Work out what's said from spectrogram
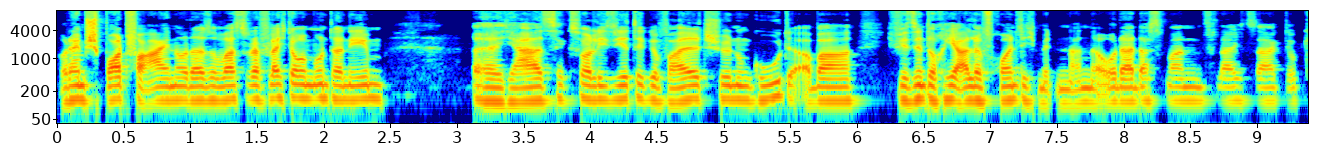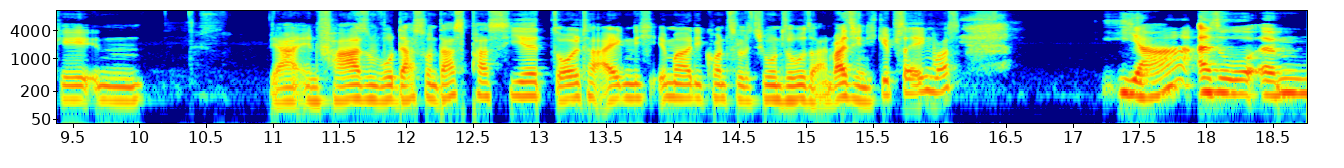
Oder im Sportverein oder sowas oder vielleicht auch im Unternehmen. Äh, ja, sexualisierte Gewalt, schön und gut, aber wir sind doch hier alle freundlich miteinander. Oder dass man vielleicht sagt, okay, in ja, in Phasen, wo das und das passiert, sollte eigentlich immer die Konstellation so sein. Weiß ich nicht, gibt es da irgendwas? Ja, also ähm,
